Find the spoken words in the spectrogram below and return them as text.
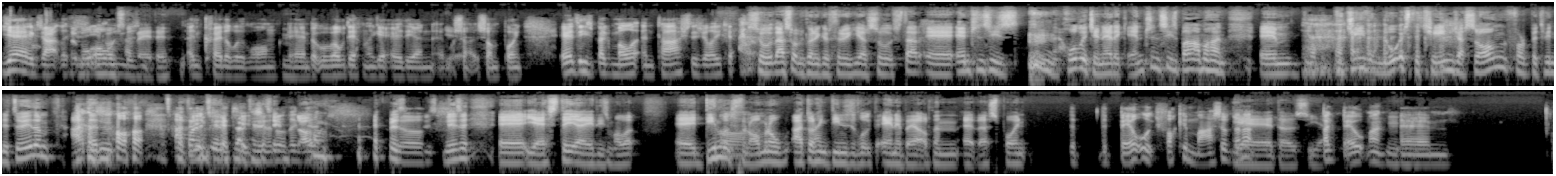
Yeah, exactly. But we'll always have Eddie. incredibly long, Mm. um, but we will definitely get Eddie in at, Yeah. at some point. Eddie's big mullet and Tash, did you like it? So that's what I'm going to go through here. So start uh, entrances, wholly generic entrances. Batman. Um, did, did you even notice the change of song for between the two of them? I didn't. No, I I didn't pay attention. I don't the think same song. it, was, No. it was crazy. Uh, yeah, of Eddie's mullet. Uh, Dean looks Oh. phenomenal. I don't think Dean's looked any better than at this point. The the belt looked fucking massive, didn't yeah, it? it does. Yeah. Big belt, man. Mhm. Um,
